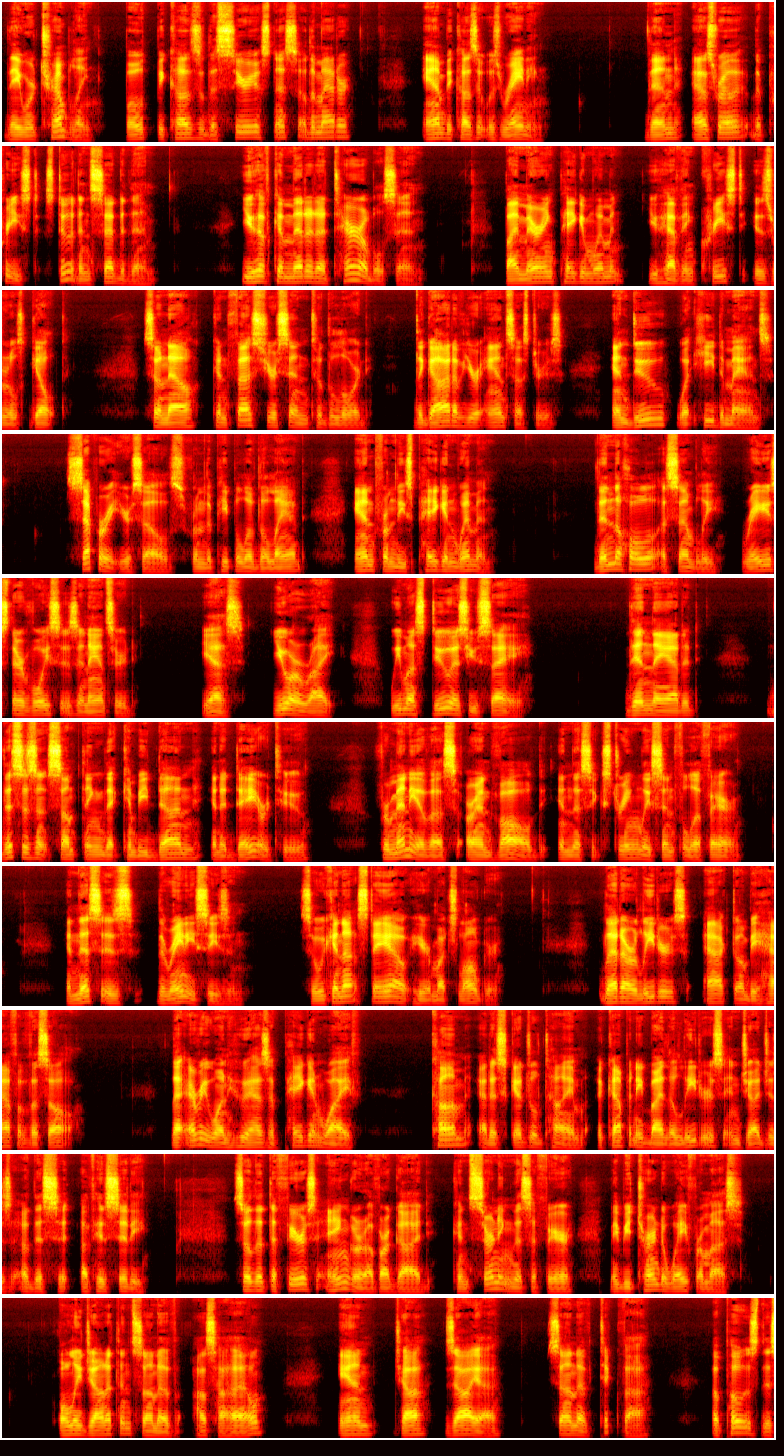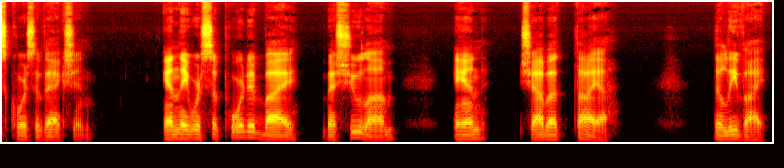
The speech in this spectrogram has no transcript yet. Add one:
They were trembling, both because of the seriousness of the matter and because it was raining. Then Ezra the priest stood and said to them, You have committed a terrible sin. By marrying pagan women, you have increased Israel's guilt. So now confess your sin to the Lord, the God of your ancestors and do what he demands. Separate yourselves from the people of the land and from these pagan women. Then the whole assembly raised their voices and answered, Yes, you are right. We must do as you say. Then they added, This isn't something that can be done in a day or two, for many of us are involved in this extremely sinful affair. And this is the rainy season, so we cannot stay out here much longer. Let our leaders act on behalf of us all. Let everyone who has a pagan wife come at a scheduled time, accompanied by the leaders and judges of, this, of his city, so that the fierce anger of our God concerning this affair may be turned away from us. Only Jonathan, son of Asahel, and Jahzeiah, son of Tikvah, opposed this course of action, and they were supported by Meshullam and Shabbathiah, the Levite.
